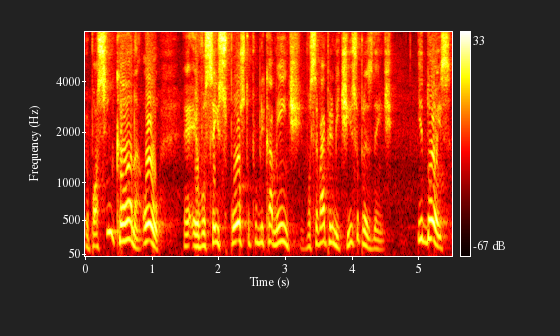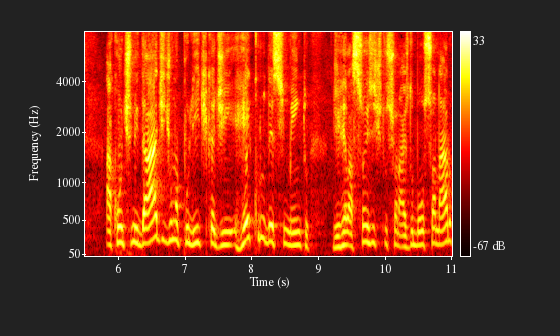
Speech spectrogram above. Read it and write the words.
eu posso ir em cana, ou é, eu vou ser exposto publicamente. Você vai permitir isso, presidente? E dois, a continuidade de uma política de recrudescimento de relações institucionais do Bolsonaro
